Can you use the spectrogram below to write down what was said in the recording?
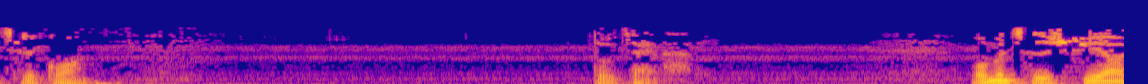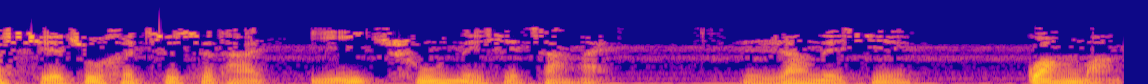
之光都在哪里？我们只需要协助和支持他移出那些障碍，让那些光芒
